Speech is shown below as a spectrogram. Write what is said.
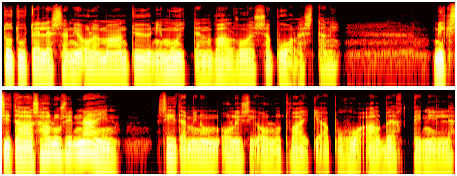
totutellessani olemaan tyyni muiden valvoessa puolestani. Miksi taas halusin näin? Siitä minun olisi ollut vaikea puhua Albertinille.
